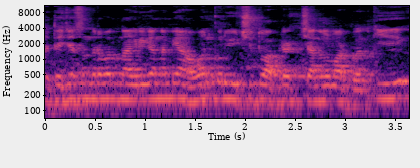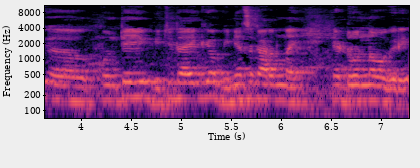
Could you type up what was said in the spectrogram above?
तर त्याच्या संदर्भात नागरिकांना मी आवाहन करू इच्छितो आपल्या चॅनलमार्फत की कोणतेही भीतीदायक किंवा भिण्याचं कारण नाही या ड्रोनना वगैरे.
